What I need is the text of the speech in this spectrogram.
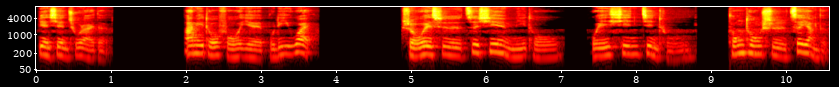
变现出来的，阿弥陀佛也不例外。所谓是自性弥陀，唯心净土，通通是这样的。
